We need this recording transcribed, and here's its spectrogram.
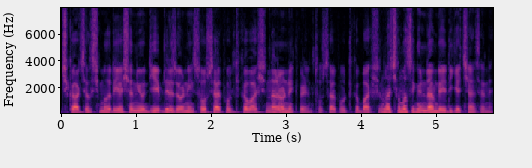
çıkar çalışmaları yaşanıyor diyebiliriz. Örneğin sosyal politika başlığından örnek verelim. Sosyal politika başlığının açılması gündemdeydi geçen sene.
